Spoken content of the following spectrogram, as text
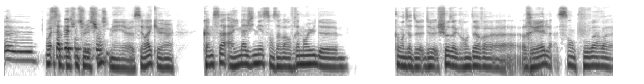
Euh, ça, peut être, une, solution, aussi. mais c'est vrai que comme ça, à imaginer sans avoir vraiment eu de comment dire de, choses à grandeur réelle, sans pouvoir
